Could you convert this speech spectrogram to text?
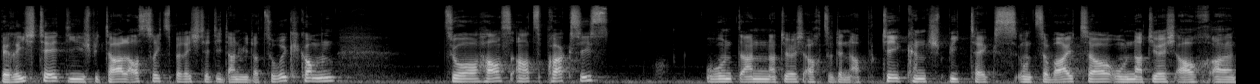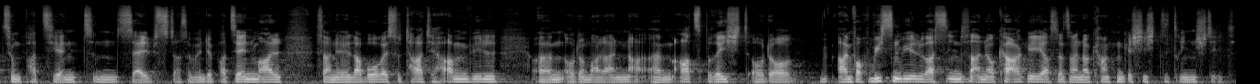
Berichte, die Spitalaustrichtsberichte, die dann wieder zurückkommen zur Hausarztpraxis und dann natürlich auch zu den Apotheken, Spitex und so weiter und natürlich auch äh, zum Patienten selbst. Also wenn der Patient mal seine Laborresultate haben will ähm, oder mal einen ähm, Arztbericht oder einfach wissen will, was in seiner KG, also seiner Krankengeschichte drinsteht.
